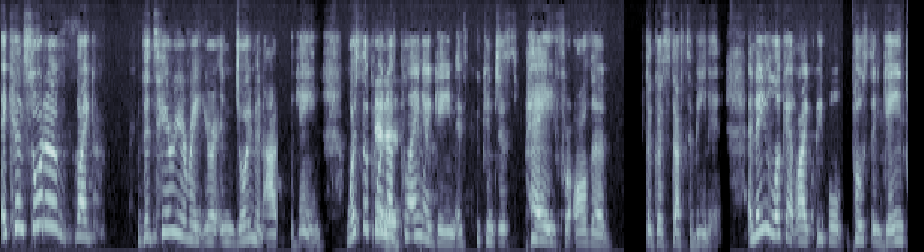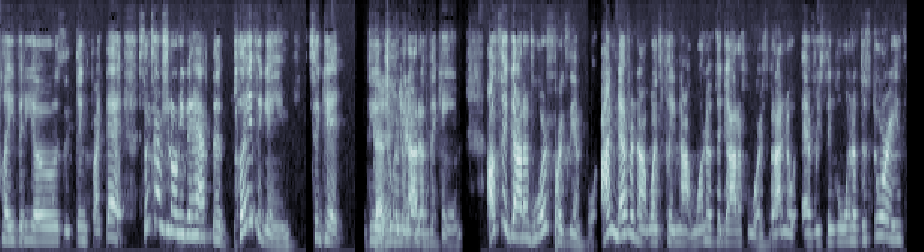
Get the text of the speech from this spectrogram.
it can sort of like deteriorate your enjoyment out of the game. What's the point of playing a game if you can just pay for all the the good stuff to beat it? And then you look at like people posting gameplay videos and things like that. Sometimes you don't even have to play the game to get the That enjoyment out of the game. I'll take God of War for example. I never not once played not one of the God of Wars, but I know every single one of the stories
